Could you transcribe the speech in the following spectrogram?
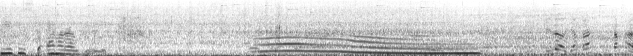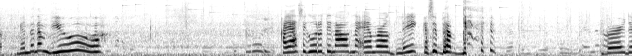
This is the Emerald Lake. Ganda ng view. Kaya siguro tinawag na Emerald Lake kasi verde. Verde,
